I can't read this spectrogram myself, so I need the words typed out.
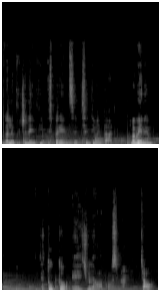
dalle precedenti esperienze sentimentali. Va bene? Tutto e ci vediamo alla prossima. Ciao!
